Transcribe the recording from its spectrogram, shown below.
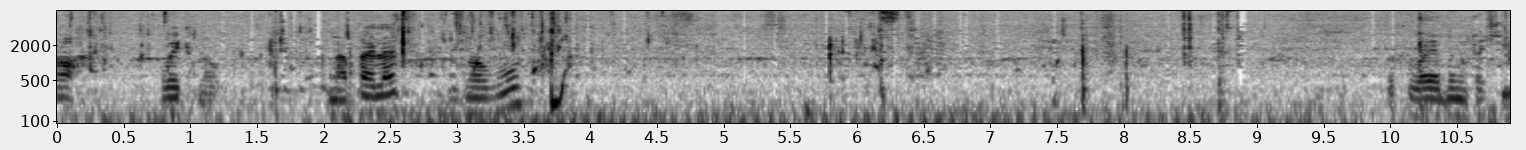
O, łyknął. Na pelet znowu. To chyba jeden taki.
